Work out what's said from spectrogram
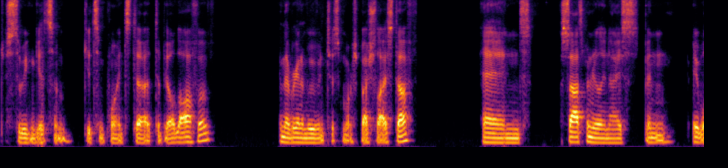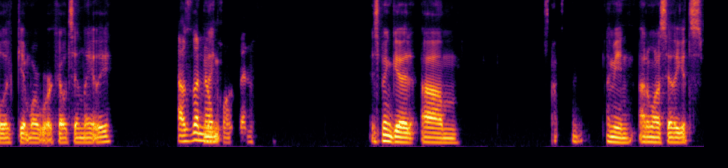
just so we can get some get some points to to build off of. And then we're gonna move into some more specialized stuff. And so that's been really nice. Been able to get more workouts in lately. How's the no been? It's been good. Um, I mean, I don't want to say like it's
